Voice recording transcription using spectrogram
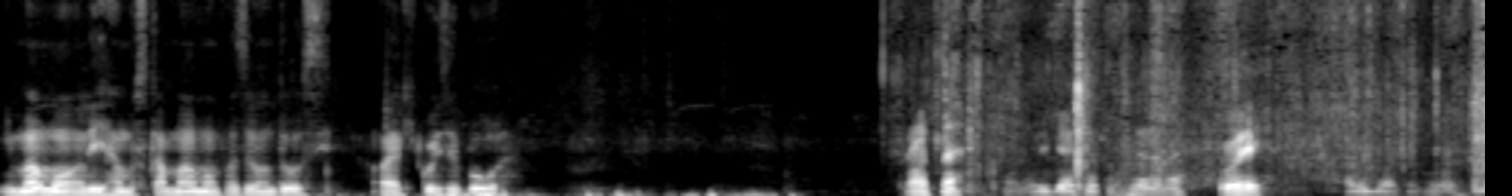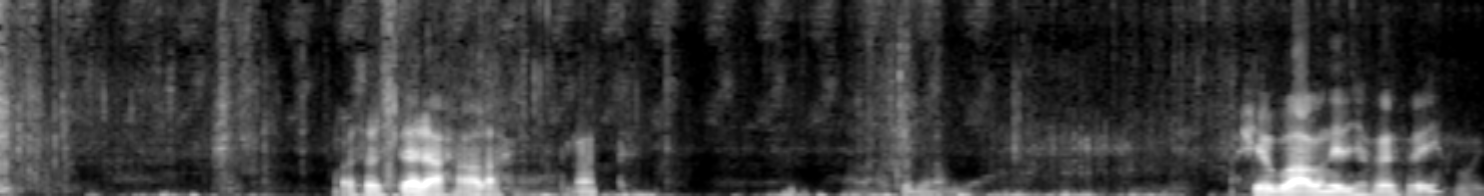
E mamão ali, vamos buscar mamão fazer um doce. Olha que coisa boa. Pronto, né? Eu liguei aqui a torneira, né? Foi? Eu liguei a torneira aqui. É só esperar, olha lá. Pronto. Ela vai pegando ali, ó. Chegou a água nele, já foi? foi? Foi.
